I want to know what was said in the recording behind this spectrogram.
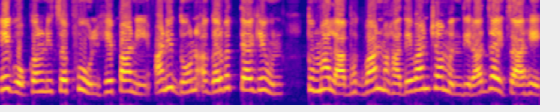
हे गोकर्णीचं फूल हे पाणी आणि दोन अगरबत्त्या घेऊन तुम्हाला भगवान महादेवांच्या मंदिरात जायचं आहे.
